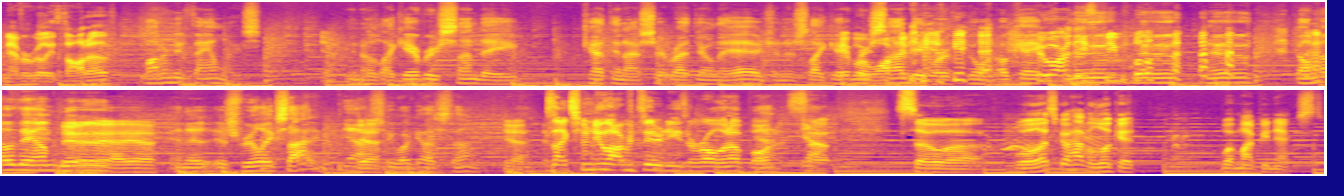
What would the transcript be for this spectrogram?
never really thought of. A lot of new families. Yeah. You know, like every Sunday, Kathy and I sit right there on the edge, and it's like People every Sunday in. we're going, okay, Who are these people? New, new, don't know them, new. yeah, yeah. And it, it's really exciting Yeah. to see what God's done. yeah. It's like some new opportunities are rolling up on Yeah. us. So, so uh, well, let's go have a look at what might be next.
